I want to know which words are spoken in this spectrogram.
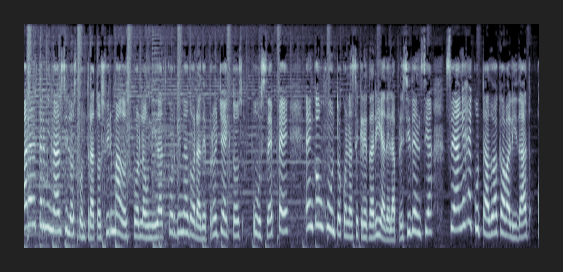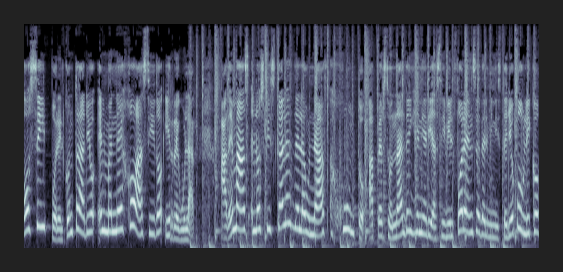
para determinar si los contratos firmados por la Unidad Coordinadora de Proyectos, UCP, en conjunto con la Secretaría de la Presidencia, se han ejecutado a cabalidad o si, por el contrario, el manejo ha sido irregular. Además, los fiscales de la UNAF, junto a personal de Ingeniería Civil Forense del Ministerio Público,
